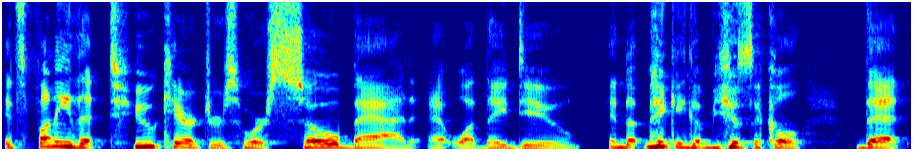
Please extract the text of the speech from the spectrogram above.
it's funny that two characters who are so bad at what they do end up making a musical that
